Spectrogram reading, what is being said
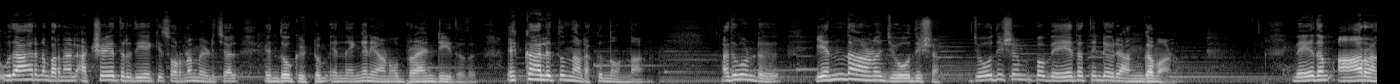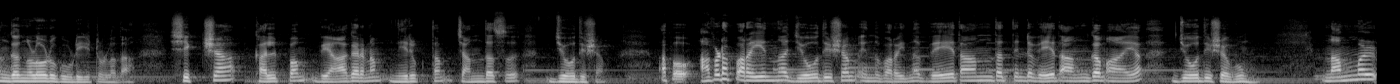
ഉദാഹരണം പറഞ്ഞാൽ അക്ഷയ തൃതീയയ്ക്ക് സ്വർണം മേടിച്ചാൽ എന്തോ കിട്ടും എന്ന് എങ്ങനെയാണോ ബ്രാൻഡ് ചെയ്തത്. എക്കാലത്തും നടക്കുന്ന ഒന്നാണ്. അതുകൊണ്ട് എന്താണ് ജ്യോതിഷം? ജ്യോതിഷം ഇപ്പോൾ വേദത്തിന്റെ ഒരു അംഗമാണ്. വേദം ആറ് അംഗങ്ങളോട് കൂടിയിട്ടുള്ളതാണ് ശിക്ഷ കൽപ്പം വ്യാകരണം നിരുക്തം ഛന്ദസ് ജ്യോതിഷം. അപ്പോൾ അവിടെ പറയുന്ന ജ്യോതിഷം എന്ന് പറയുന്ന വേദാന്തത്തിന്റെ വേദാംഗമായ ജ്യോതിഷവും നമ്മൾ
